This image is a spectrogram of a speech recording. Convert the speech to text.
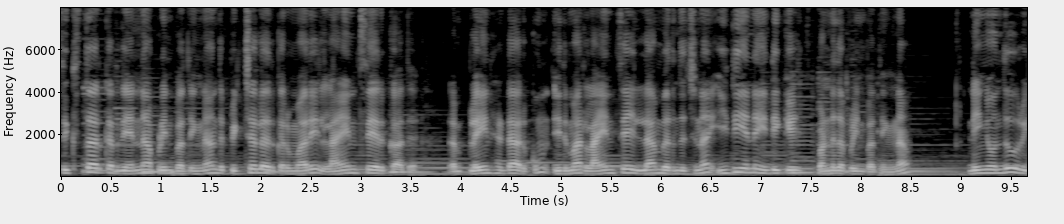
சிக்ஸ்த்தாக இருக்கிறது என்ன அப்படின்னு பார்த்தீங்கன்னா இந்த பிக்சரில் இருக்கிற மாதிரி லைன்ஸே இருக்காது. பிளெயின் ஹெட்டாக இருக்கும். இது மாதிரி லைன்ஸே இல்லாமல் இருந்துச்சுன்னா இது என்ன இண்டிகேட் பண்ணுது அப்படின்னு பார்த்தீங்கன்னா நீங்கள் வந்து ஒரு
